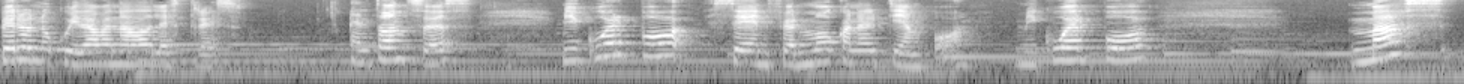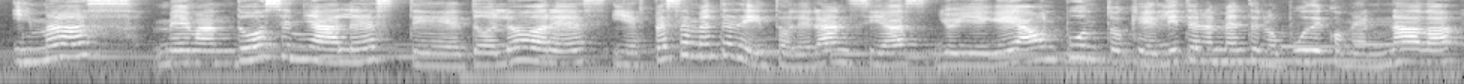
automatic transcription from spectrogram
pero no cuidaba nada del estrés. Entonces, mi cuerpo se enfermó con el tiempo. Mi cuerpo más y más me mandó señales de dolores y especialmente de intolerancias. Yo llegué a un punto que literalmente no pude comer nada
